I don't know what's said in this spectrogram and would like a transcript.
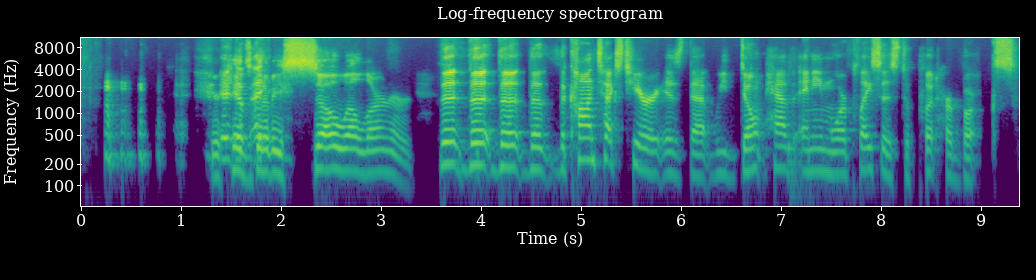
Your kid's it- gonna be so well learned. The the the the the context here is that we don't have any more places to put her books.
